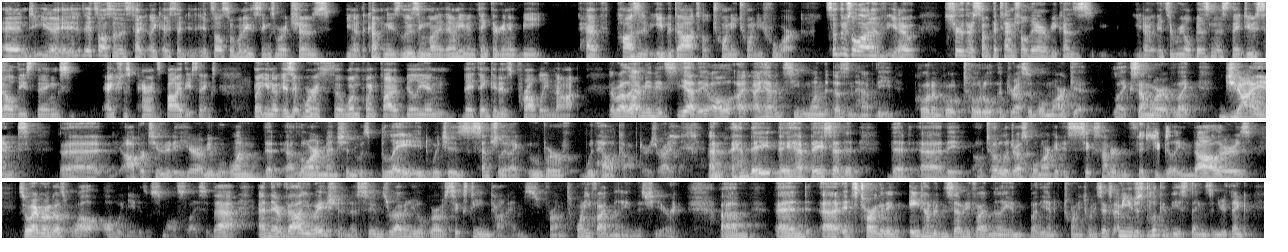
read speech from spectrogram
And you know, it, it's also this type, like I said, it's also one of these things where it shows, you know, the company's losing money. They don't even think they're going to be have positive EBITDA till 2024. So there's a lot of, you know, sure there's some potential there because, you know, it's a real business. They do sell these things. Anxious parents buy these things. But you know, is it worth the 1.5 billion they think it is? Probably not. Well, I mean, it's yeah. They all. I, I haven't seen one that doesn't have the quote unquote total addressable market like somewhere of like giant uh, opportunity here. I mean, one that uh, Lauren mentioned was Blade, which is essentially like Uber with helicopters, right? And and they they have they said that that uh, the total addressable market is 650 billion dollars. So everyone goes, well, all we need is a small slice of that. And their valuation assumes revenue will grow 16 times from 25 million this year. Um, and uh, it's targeting 875 million by the end of 2026. I mean, you just look at these things and you think,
